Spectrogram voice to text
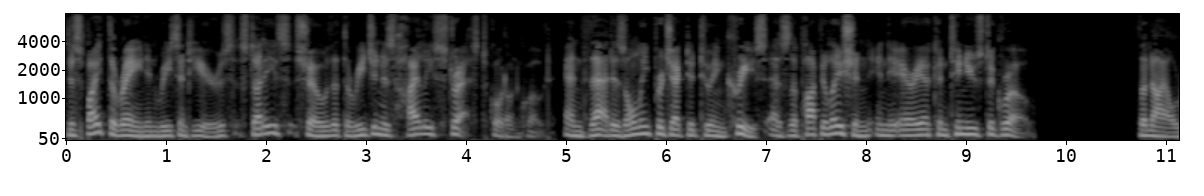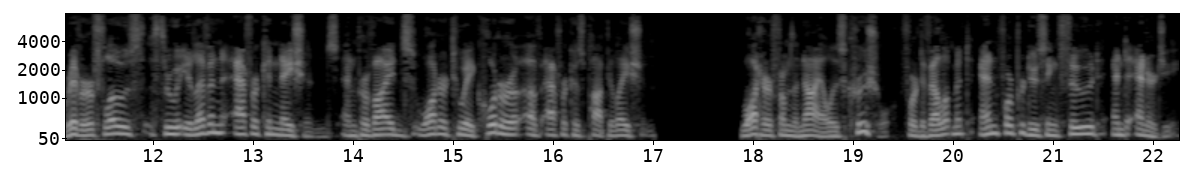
Despite the rain in recent years, studies show that the region is highly stressed, quote unquote, and that is only projected to increase as the population in the area continues to grow. The Nile River flows through 11 African nations and provides water to a quarter of Africa's population. Water from the Nile is crucial for development and for producing food and energy.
